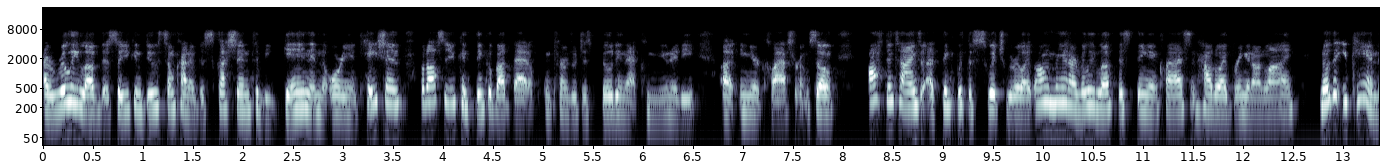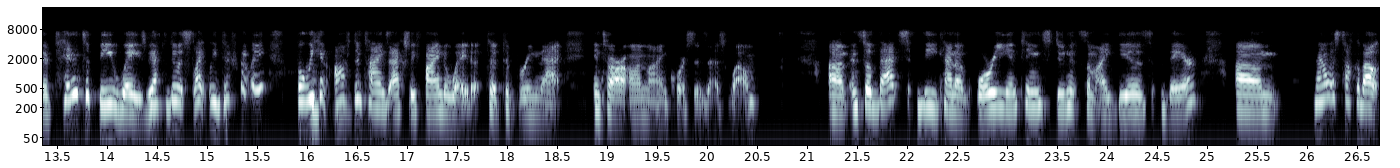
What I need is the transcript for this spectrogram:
I really love this. So you can do some kind of discussion to begin in the orientation, but also you can think about that in terms of just building that community uh, in your classroom. So oftentimes I think with the switch, we were like, oh man, I really love this thing in class and how do I bring it online? Know that you can. There tend to be ways. We have to do it slightly differently, but we can oftentimes actually find a way to, to, to bring that into our online courses as well. Um, and so that's the kind of orienting students some ideas there. Um, now let's talk about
